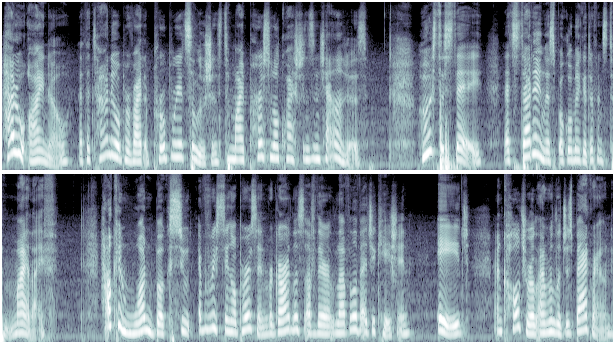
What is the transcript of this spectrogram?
how do I know that the Tanya will provide appropriate solutions to my personal questions and challenges? Who's to say that studying this book will make a difference to my life? How can one book suit every single person, regardless of their level of education, age, and cultural and religious background?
